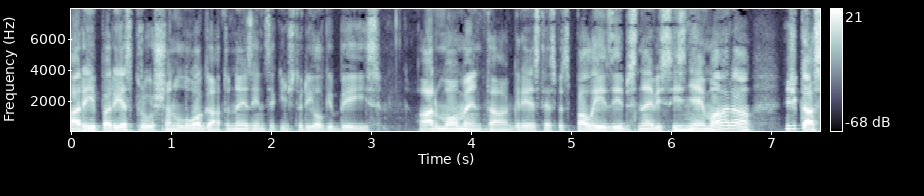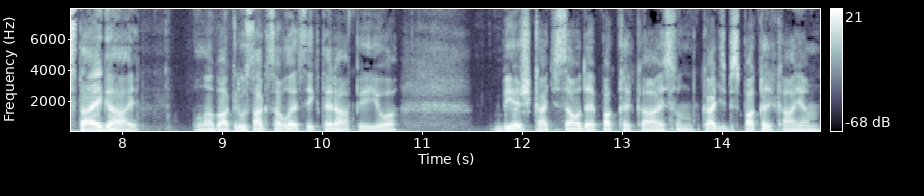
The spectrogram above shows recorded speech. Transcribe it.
arī par iesprūšanu logā. Tu nezini, cik viņš tur ilgi bijis. Ar momentā griezties pēc palīdzības, nevis izņēma ārā, viņš kā staigāja. Labāk ir uzsākt savlaicīgu terapiju, jo bieži kaķi zaudē pakaļkājas, un kaķis bez pakaļkājām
